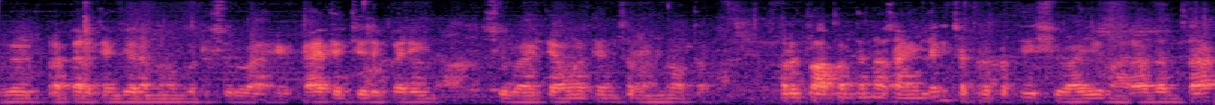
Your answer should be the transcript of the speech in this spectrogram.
विविध प्रकारे त्यांची रमणुगती सुरू आहे काय त्यांची रिपेअरिंग सुरू आहे त्यामुळे त्यांचं म्हणणं होतं. परंतु आपण त्यांना सांगितलं की छत्रपती शिवाजी महाराजांचा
